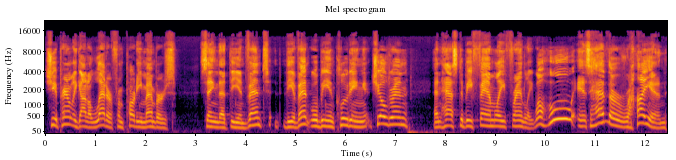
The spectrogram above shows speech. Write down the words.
She apparently got a letter from party members saying that the event the event will be including children and has to be family friendly. Well, who is Heather Ryan?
